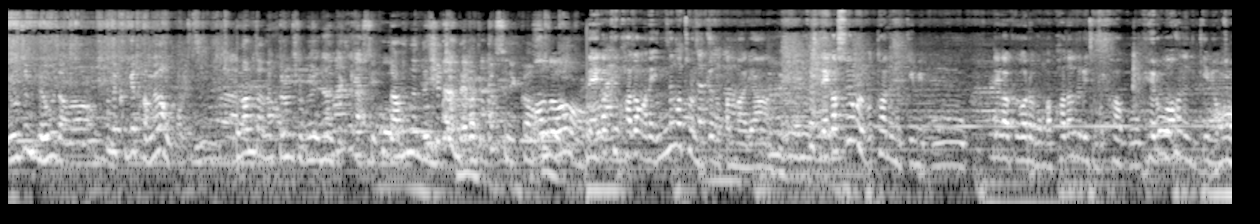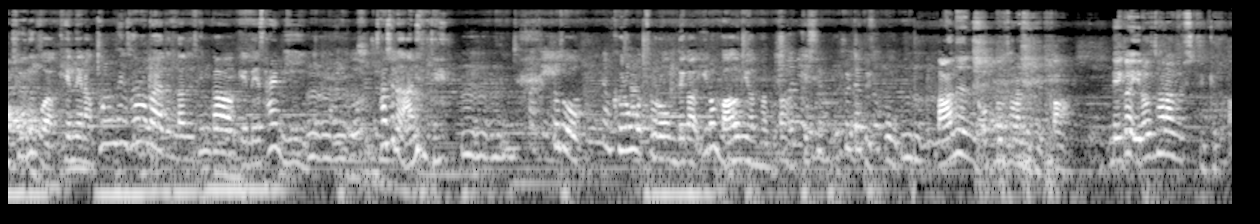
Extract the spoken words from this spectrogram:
요즘 배우잖아. 근데 그게 당연한 거 같아. 그 남자는 그런 기분을 느낄 수 있다 했는데 실제로 내가 느꼈으니까. 맞아. 내가 그 과정 안에 있는 것처럼 느껴졌단 말이야. 내가 수용을 못하는 느낌이고, 내가 그거를 뭔가 받아들이지 못하고 괴로워하는 느낌이 엄청 드는 거야. 걔네랑 평생 살아가야 된다는 생각에 내 삶이 사실은 아닌데. 그래서 그런 것처럼 내가 이런 마음이었나 보다 이렇게 슬플 때도 있고 나는 어떤 사람이 될까? 내가 이런 사람일 수도 있겠다.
